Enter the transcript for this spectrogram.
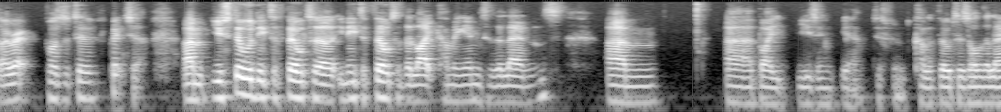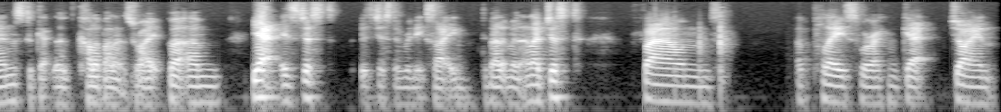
direct positive picture. Um, you still would need to filter. You need to filter the light coming into the lens um, uh, by using know different color filters on the lens to get the color balance right. But um, yeah, it's just it's just a really exciting development, and I've just found a place where I can get giant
